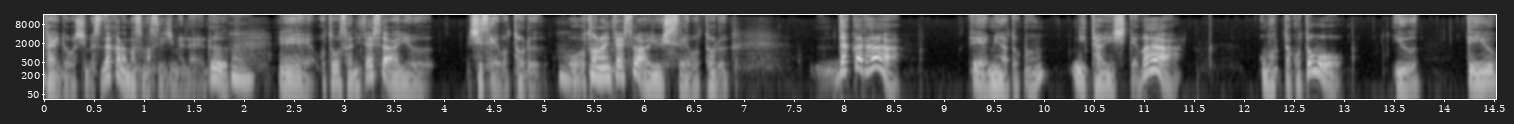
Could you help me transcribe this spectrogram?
態度を示す、だからますますいじめられる、うん、えー、お父さんに対してはああいう姿勢を取る、うん、大人に対してはああいう姿勢を取る。だから、えー、湊君に対しては思ったことを言うっていう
